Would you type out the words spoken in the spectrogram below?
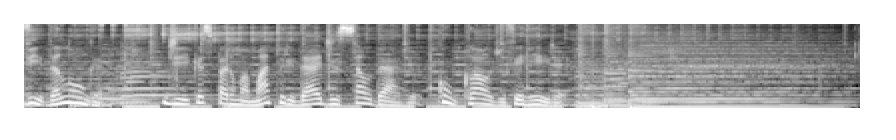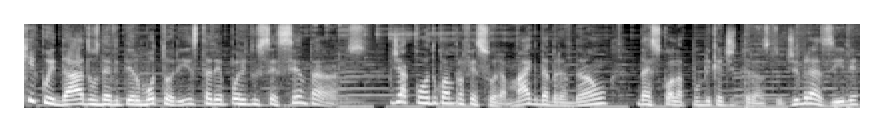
Vida Longa. Dicas para uma maturidade saudável, com Cláudio Ferreira. Que cuidados deve ter o motorista depois dos 60 anos? De acordo com a professora Magda Brandão, da Escola Pública de Trânsito de Brasília,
